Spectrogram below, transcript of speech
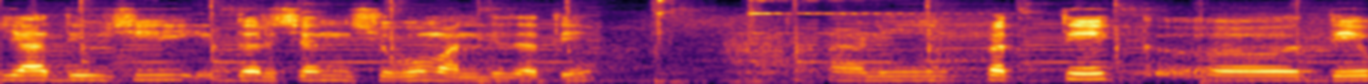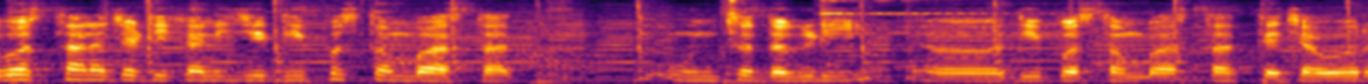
या दिवशी दर्शन शुभ मानले जाते. आणि प्रत्येक देवस्थानाच्या ठिकाणी जे दीपस्तंभ असतात उंच दगडी दीपस्तंभ असतात त्याच्यावर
